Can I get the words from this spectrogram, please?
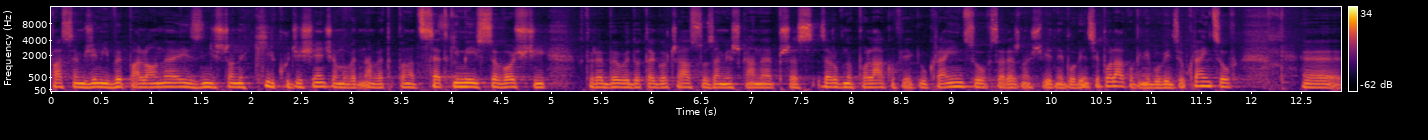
pasem ziemi wypalonej, zniszczonych kilkudziesięciu, nawet, ponad setki miejscowości, które były do tego czasu zamieszkane przez zarówno Polaków, jak i Ukraińców, w zależności w jednej było więcej Polaków, w innej było więcej Ukraińców. E,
